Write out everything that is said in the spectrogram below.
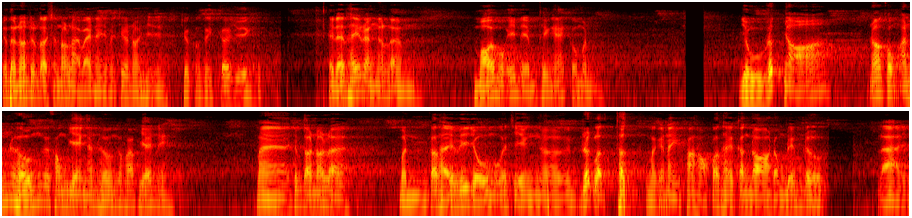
Chúng ta nói, chúng ta sẽ nói lại bài này mà chưa nói gì, chưa có cái cơ duyên. Thì để thấy rằng đó là mỗi một ý niệm thiện ác của mình, dù rất nhỏ, nó cũng ảnh hưởng cái không gian, ảnh hưởng cái pháp giới này. Mà chúng ta nói là mình có thể ví dụ một cái chuyện ờ, rất là thực mà cái này khoa học có thể cân đo đong đếm được là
